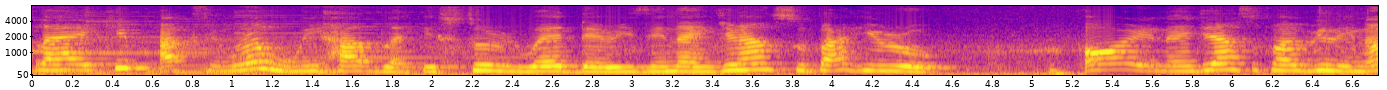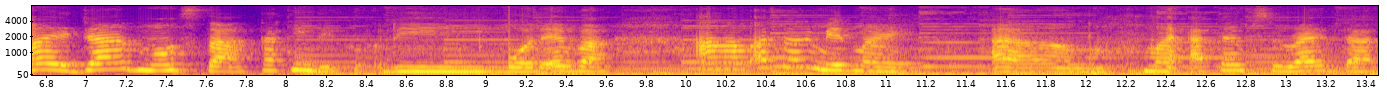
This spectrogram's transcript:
Like I keep asking when we have like a story where there is a nigerian superhero or a Nigerian super villain or a giant monster attacking the the whatever. And I've actually made my um my attempts to write that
